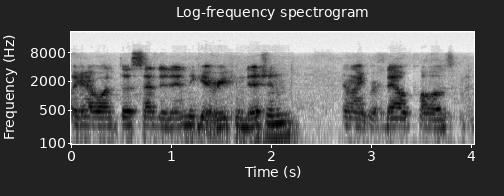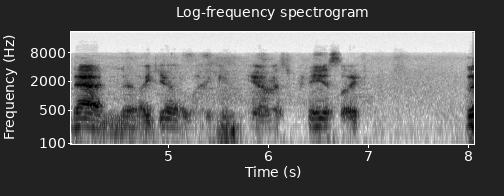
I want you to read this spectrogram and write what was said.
Like I wanted to send it in to get reconditioned, and like Riddell calls my dad, and they're like, "Yo, like, you know, Mr. Penis, like, the,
